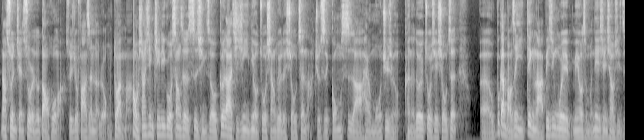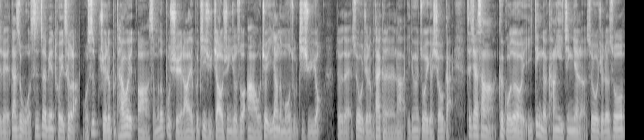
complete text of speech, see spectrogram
那瞬间所有人都到货嘛，所以就发生了熔断嘛。那我相信经历过上次的事情之后，各大基金一定有做相对的修正啦，就是公式啊，还有模具可能都会做一些修正。呃，我不敢保证一定啦，毕竟我也没有什么内线消息之类。但是我是这边推测啦，我是觉得不太会啊，什么都不学，然后也不汲取教训，就说啊，我就一样的模组继续用，对不对？所以我觉得不太可能啦，一定会做一个修改。再加上啊，各国都有一定的抗疫经验了，所以我觉得说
